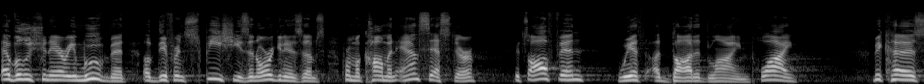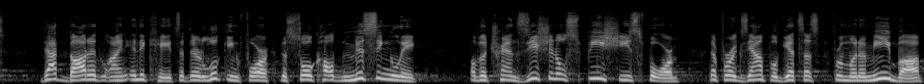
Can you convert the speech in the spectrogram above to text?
evolutionary movement of different species and organisms from a common ancestor, it's often with a dotted line. Why? Because that dotted line indicates that they're looking for the so called missing link of a transitional species form that, for example, gets us from an amoeba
